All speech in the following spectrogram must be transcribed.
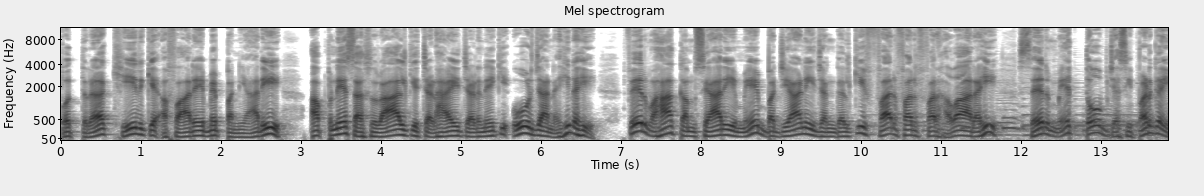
पुत्र खीर के अफारे में पनियारी अपने ससुराल की चढ़ाई चढ़ने की ऊर्जा नहीं रही। फिर वहाँ कमस्यारी में बजियानी जंगल की फर फर फर हवा रही, सिर में तोप जैसी पड़ गई।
